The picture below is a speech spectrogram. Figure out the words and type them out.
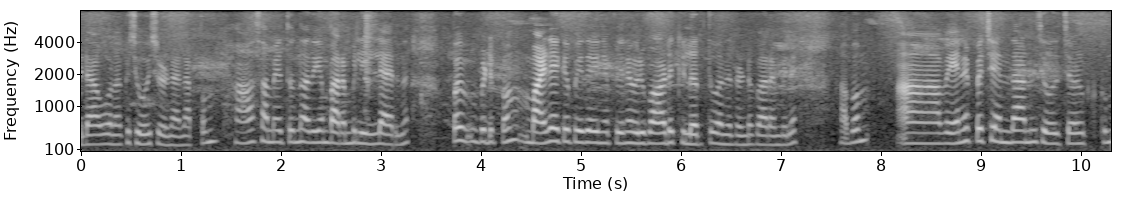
ഇടാവോ? എന്നൊക്കെ ചോദിച്ചിട്ടുണ്ടായിരുന്നു. അപ്പം ആ സമയത്തൊന്നും അധികം പറമ്പിലില്ലായിരുന്നു അപ്പം ഇവിടെ ഇപ്പം മഴയൊക്കെ പെയ്ത് കഴിഞ്ഞപ്പോഴത്തേനും ഒരുപാട് കിളിർത്ത് വന്നിട്ടുണ്ട് പറമ്പിൽ. അപ്പം വേനൽപ്പച്ച എന്താണെന്ന് ചോദിച്ചവർക്കും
